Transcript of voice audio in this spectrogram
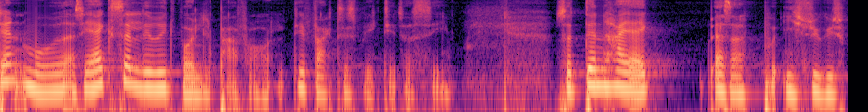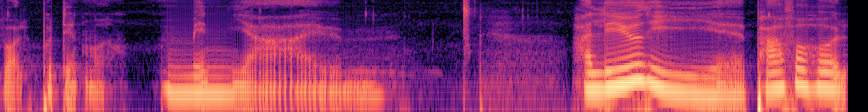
den måde. Altså, jeg har ikke selv levet i et voldeligt parforhold. Det er faktisk vigtigt at sige. Så den har jeg ikke, altså på, i psykisk vold på den måde. Men jeg øh, har levet i øh, parforhold,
